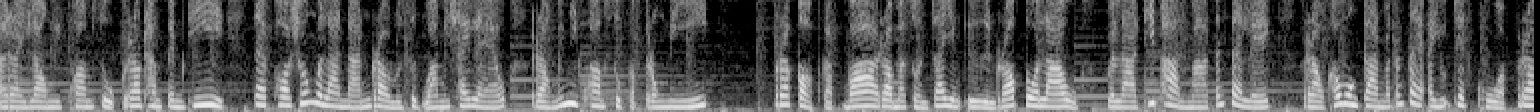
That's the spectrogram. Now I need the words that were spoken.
อะไรเรามีความสุขเราทำเต็มที่ แต่พอช่วงเวลานั้นเรารู้สึกว่าไม่ใช่แล้ว เราไม่มีความสุขกับตรงนี้ ประกอบกับว่าเรามาสนใจอย่างอื่นรอบตัวเรา เวลาที่ผ่านมาตั้งแต่เล็ก เราเข้าวงการมาตั้งแต่อายุ 7 ขวบ เรา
